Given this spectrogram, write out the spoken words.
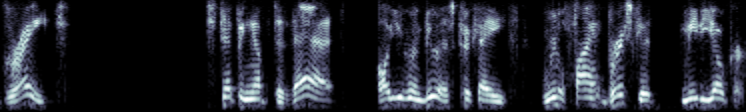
great, stepping up to that, all you're going to do is cook a real fine brisket mediocre.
